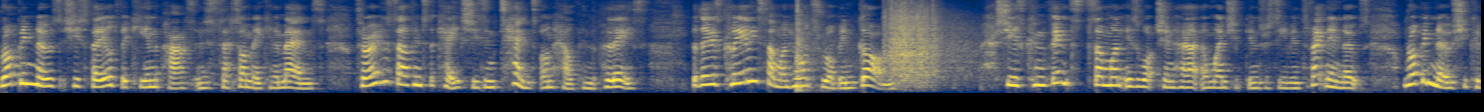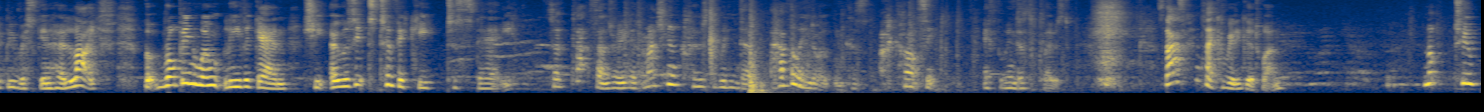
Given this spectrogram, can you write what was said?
Robin knows that she's failed Vicky in the past and is set on making amends. Throwing herself into the case, she's intent on helping the police. But there is clearly someone who wants Robin gone. She is convinced someone is watching her and when she begins receiving threatening notes, Robin knows she could be risking her life. But Robin won't leave again. She owes it to Vicky to stay. So that sounds really good. I'm actually going to close the window. I have the window open because I can't see if the window's closed. So that sounds like a really good one. Not too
